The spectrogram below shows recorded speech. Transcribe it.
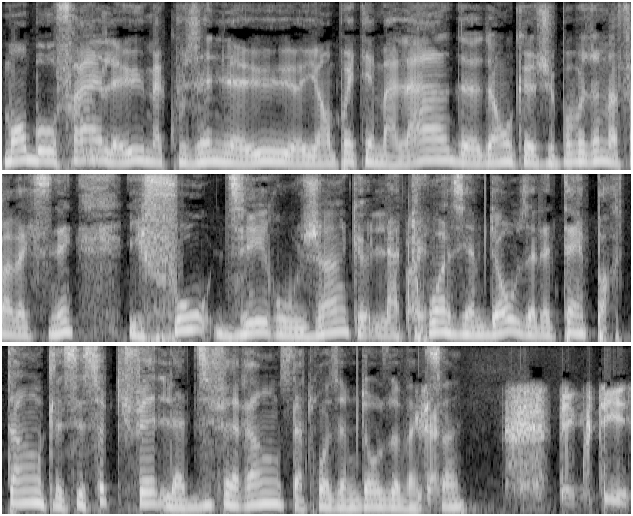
Mon beau-frère l'a eu, ma cousine l'a eu. Ils n'ont pas été malades, donc je n'ai pas besoin de me faire vacciner. Il faut dire aux gens que la troisième dose, elle est importante. C'est ça qui fait la différence, la troisième dose de vaccin. Ben, écoutez,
